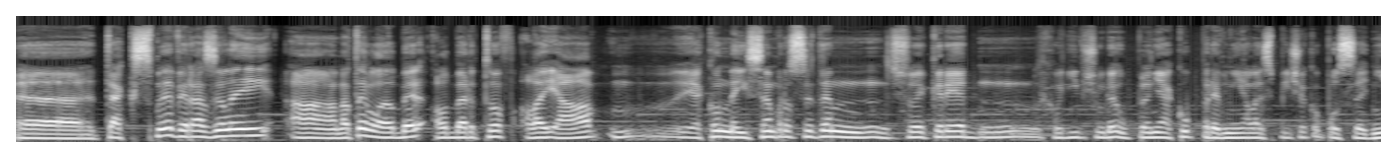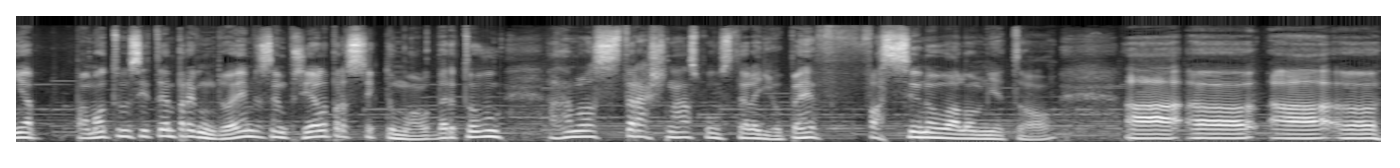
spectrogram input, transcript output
Eh, tak jsme vyrazili a na ten Albertov, ale já mm, jako nejsem prostě ten člověk, který je, mm, chodí všude úplně jako první, ale spíš jako poslední. A pamatuju si ten první dojem, že jsem přijel prostě k tomu Albertovu a tam byla strašná spousta lidí, úplně fascinovalo mě to. A, a, a, a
